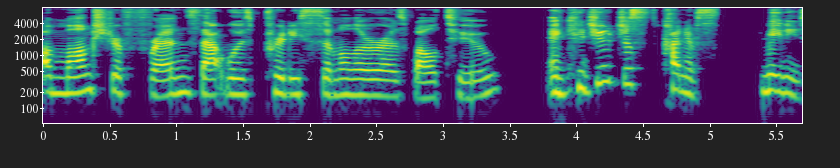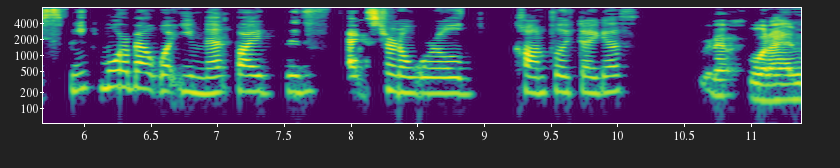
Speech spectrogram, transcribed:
amongst your friends that was pretty similar as well too? And could you just kind of maybe speak more about what you meant by this external world conflict, I guess? When I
